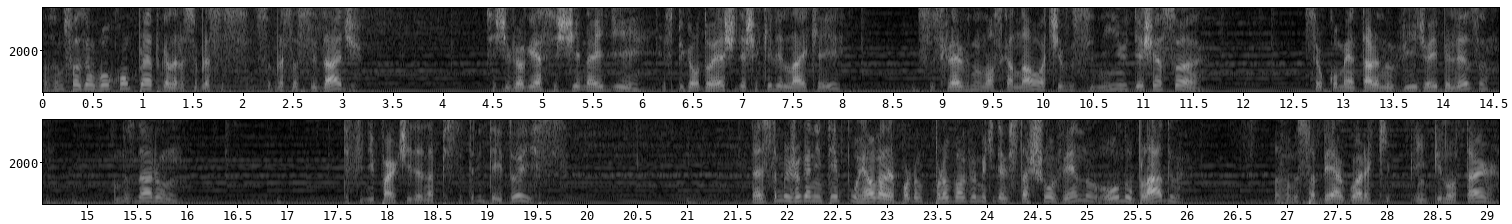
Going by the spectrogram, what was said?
Nós vamos fazer um voo completo, galera, sobre essa, sobre essa cidade. Se tiver alguém assistindo aí de Espigão do Oeste, deixa aquele like aí. Se inscreve no nosso canal, ativa o sininho e deixa a sua, seu comentário no vídeo aí, beleza? Vamos dar um... Definir partida na pista 32. Nós estamos jogando em tempo real, galera. Provavelmente deve estar chovendo ou nublado. Nós vamos saber agora aqui em pilotar.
